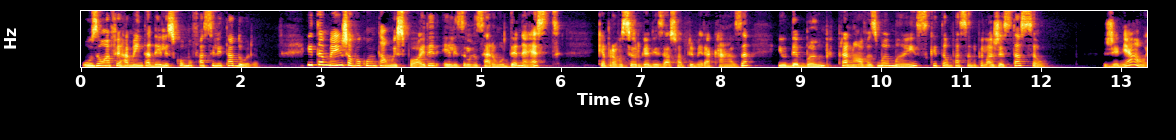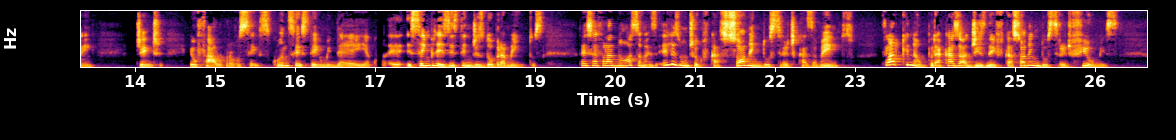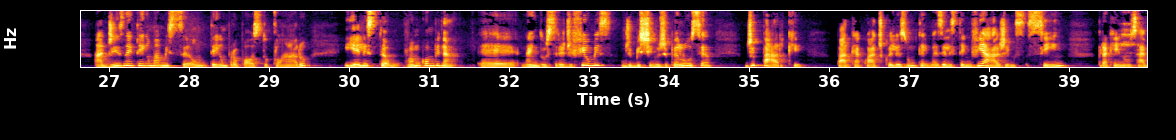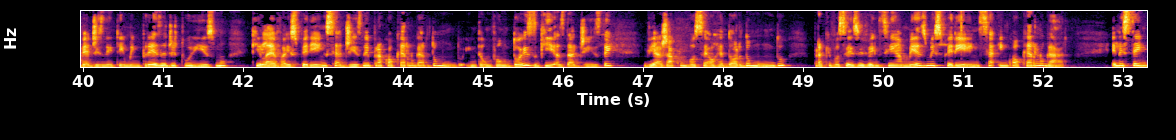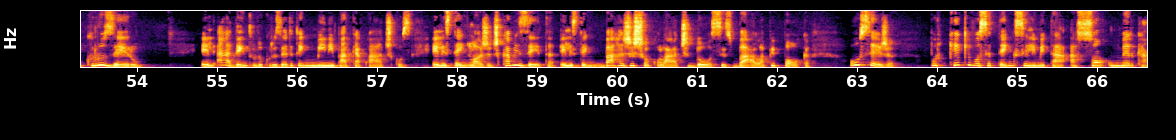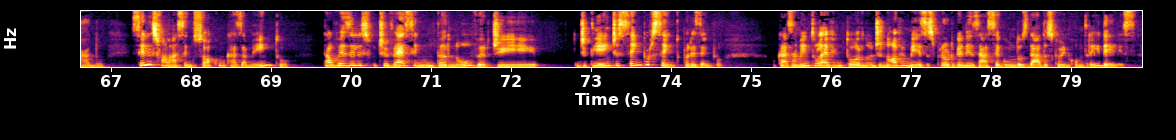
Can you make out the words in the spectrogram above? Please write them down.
usam a ferramenta deles como facilitadora. E também já vou contar um spoiler, eles lançaram o The Nest, que é para você organizar sua primeira casa, e o The Bump para novas mamães que estão passando pela gestação. Genial, hein? Gente, eu falo para vocês, quando vocês têm uma ideia, é, sempre existem desdobramentos. Daí você vai falar, nossa, mas eles não tinham que ficar só na indústria de casamentos? Claro que não. Por acaso a Disney fica só na indústria de filmes? A Disney tem uma missão, tem um propósito claro, e eles estão, vamos combinar, é, na indústria de filmes, de bichinhos de pelúcia, de parque. Parque aquático eles não têm, mas eles têm viagens, sim. Para quem não sabe, a Disney tem uma empresa de turismo que leva a experiência Disney para qualquer lugar do mundo. Então vão dois guias da Disney viajar com você ao redor do mundo para que vocês vivenciem a mesma experiência em qualquer lugar. Eles têm cruzeiro. Ele, ah, dentro do cruzeiro tem mini parque aquáticos, eles têm loja de camiseta, eles têm barras de chocolate, doces, bala, pipoca. Ou seja, por que, que você tem que se limitar a só um mercado? Se eles falassem só com casamento, talvez eles tivessem um turnover de, de clientes 100%, por exemplo. O casamento leva em torno de nove meses para organizar, segundo os dados que eu encontrei deles.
